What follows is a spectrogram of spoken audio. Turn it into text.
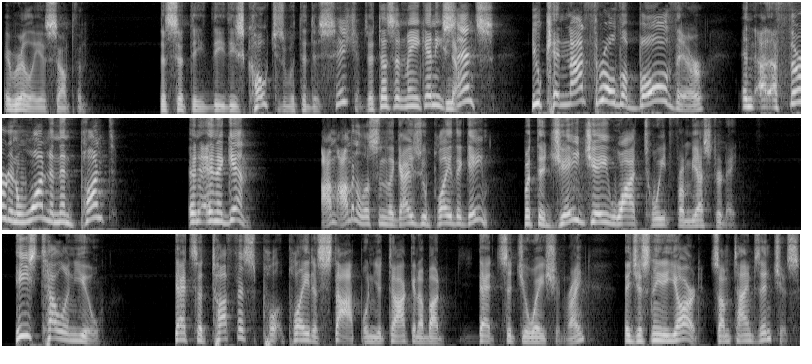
it really is something. To sit the, the, these coaches with the decisions. It doesn't make any sense. You cannot throw the ball there and a a third and one and then punt. And, and again, I'm, I'm going to listen to the guys who play the game. But the J.J. Watt tweet from yesterday, he's telling you that's the toughest pl- play to stop when you're talking about that situation, right? They just need a yard, sometimes inches.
